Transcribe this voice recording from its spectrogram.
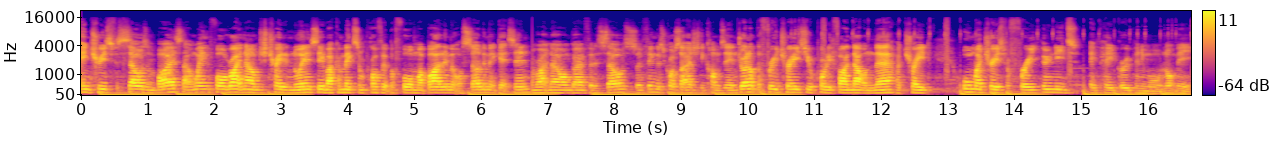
entries for sells and buys that I'm waiting for. Right now I'm just trading noise, see if I can make some profit before my buy limit or sell limit gets in. And right now I'm going for the sells, so fingers crossed that actually comes in. Join up the free trades, you'll probably find out on there. I trade all my trades for free. Who needs a paid group anymore? Not me,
